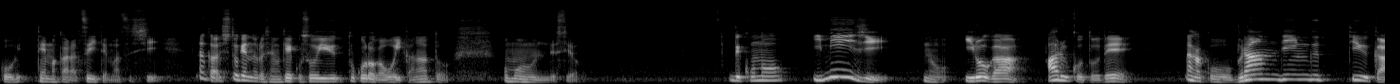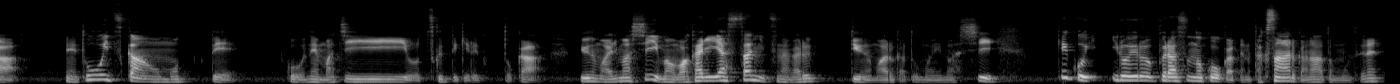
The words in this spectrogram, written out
こうテーマからついてますしなんか首都圏の路線は結構そういうところが多いかなと思うんですよ。でこのイメージの色があることでなんかこうブランディングっていうか、ね、統一感を持ってこうね街を作っていけるとかいうのもありますし、まあ、分かりやすさにつながるっていうのもあるかと思いますし結構いろいろプラスの効果っていうのはたくさんあるかなと思うんですよね。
